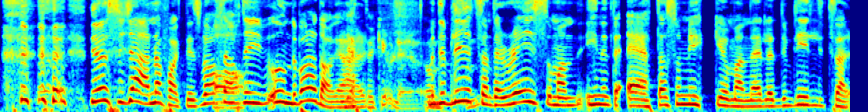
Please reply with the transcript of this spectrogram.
Det gör så gärna faktiskt. Vi har haft, Ja. haft det underbara dagar här. Jättekul det. Men det blir ett sånt där race och man hinner inte äta så mycket. Och man, eller det blir lite så, här.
